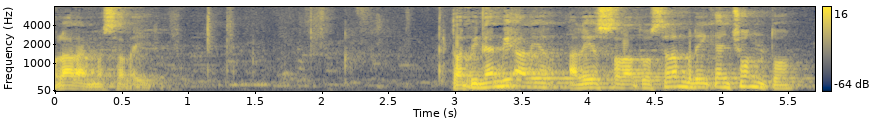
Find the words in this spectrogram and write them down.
melarang masalah itu. Tapi Nabi SAW memberikan contoh.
